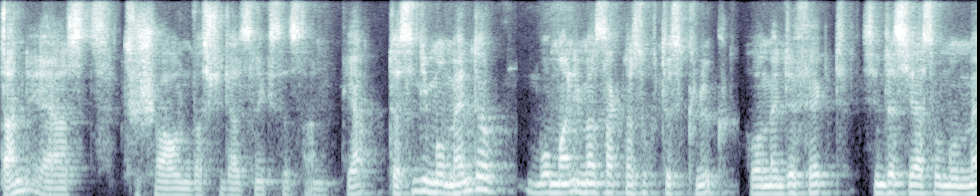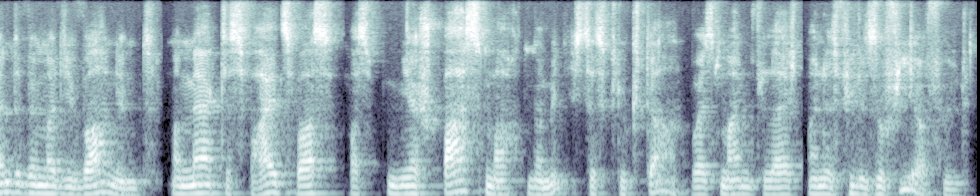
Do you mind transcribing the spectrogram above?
Dann erst zu schauen, was steht als nächstes an. Ja, das sind die Momente, wo man immer sagt, man sucht das Glück. Aber im Endeffekt sind das ja so Momente, wenn man die wahrnimmt. Man merkt, es war jetzt was, was mir Spaß macht und damit ist das Glück da, weil es mein, vielleicht meine Philosophie erfüllt.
